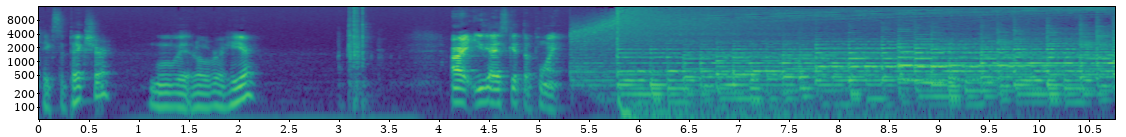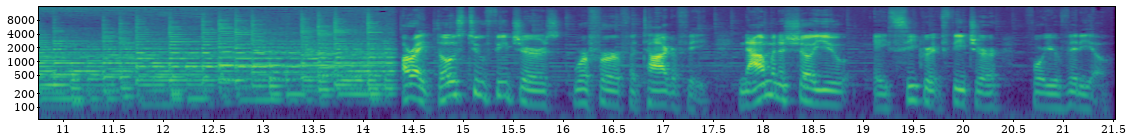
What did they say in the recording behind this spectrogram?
Takes the picture, move it over here. All right, you guys get the point. All right, those two features were for photography. Now I'm gonna show you a secret feature for your video.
